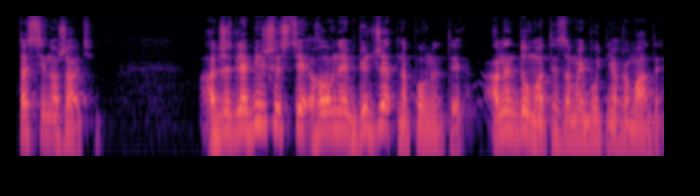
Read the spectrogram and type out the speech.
та сіножаті. Адже для більшості головне бюджет наповнити, а не думати за майбутнє громади.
